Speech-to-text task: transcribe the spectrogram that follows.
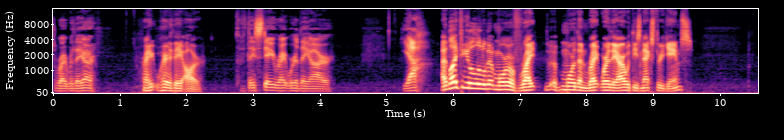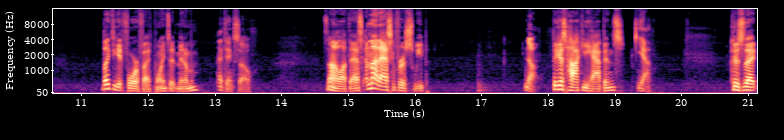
it's right where they are. right where they are. If they stay right where they are, yeah. I'd like to get a little bit more of right, more than right where they are with these next three games. I'd like to get four or five points at minimum. I think so. It's not a lot to ask. I'm not asking for a sweep No. because hockey happens. Yeah. Because that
